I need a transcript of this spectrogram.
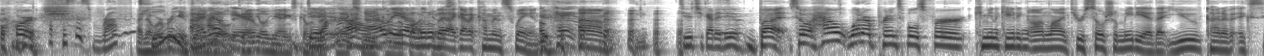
or. This is rough. I know we're bringing team Daniel. Daniel Yang's coming Dan- back next I, week. I only on had the a little bit. I got to come in swinging. Okay. Um, do what you got to do. But so, how? What are principles for communicating online through social media that you've kind of ex-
